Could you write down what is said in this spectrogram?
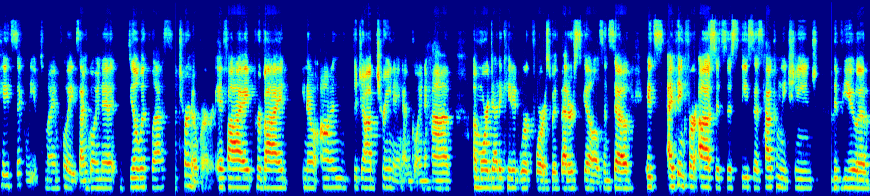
paid sick leave to my employees, I'm going to deal with less turnover. If I provide you know on the job training, I'm going to have a more dedicated workforce with better skills. And so it's, I think for us, it's this thesis how can we change the view of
